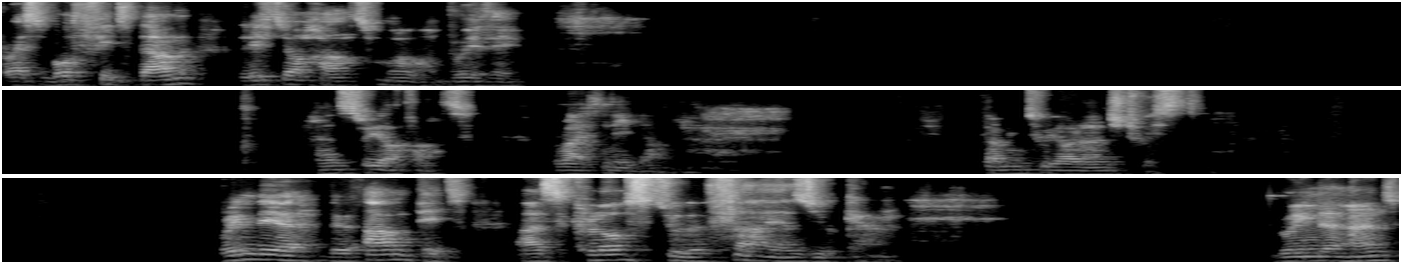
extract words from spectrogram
Press both feet down, lift your heart more, breathing. Hands to your heart, right knee down. Come into your lunge twist. Bring the, the armpit as close to the thigh as you can. Bring the hand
